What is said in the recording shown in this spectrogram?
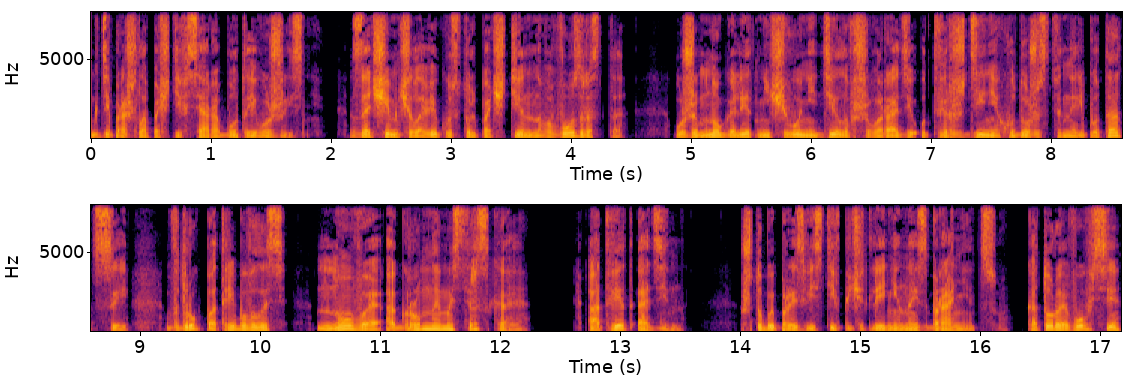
где прошла почти вся работа его жизни. Зачем человеку столь почтенного возраста, уже много лет ничего не делавшего ради утверждения художественной репутации, вдруг потребовалась новая огромная мастерская? Ответ один — чтобы произвести впечатление на избранницу, которая вовсе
